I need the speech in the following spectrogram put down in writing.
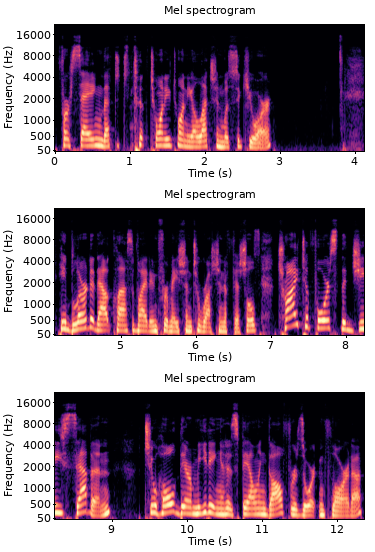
for saying that the 2020 election was secure. He blurted out classified information to Russian officials, tried to force the G7 to hold their meeting at his failing golf resort in Florida.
